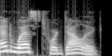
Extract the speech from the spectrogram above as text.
Head west toward Dalag.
